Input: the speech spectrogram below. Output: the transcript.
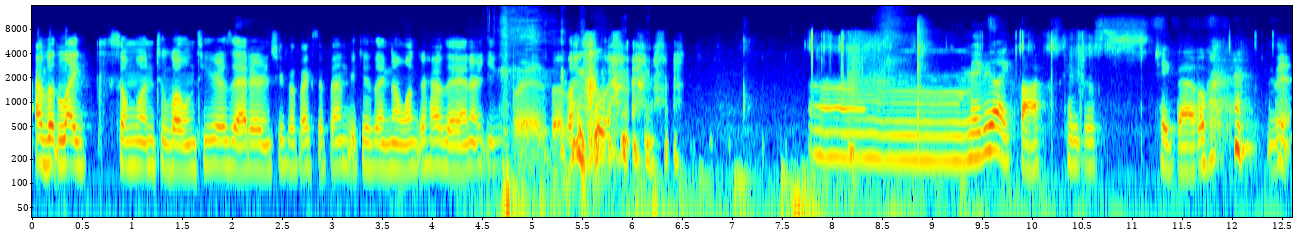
i would like someone to volunteer as editor in chief of xfn because i no longer have the energy for it but like Um, maybe like Fox can just take that over. yeah.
